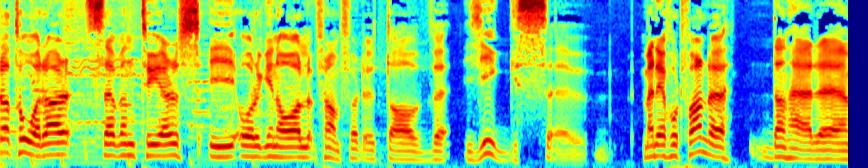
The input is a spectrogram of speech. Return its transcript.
100 tårar, Seven Tears i original framförd utav Jigs. Men det är fortfarande den här eh,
